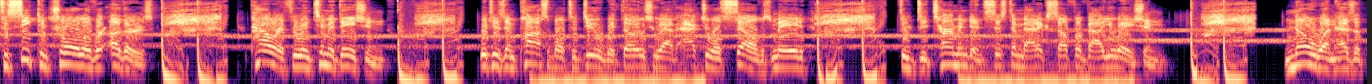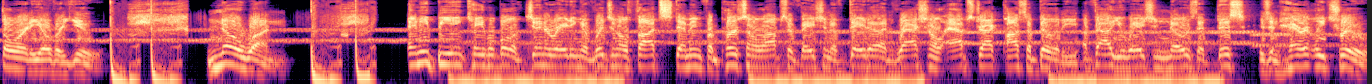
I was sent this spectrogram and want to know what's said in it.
To seek control over others. Power through intimidation, which is impossible to do with those who have actual selves made through determined and systematic self-evaluation. No one has authority over you. No one. Any being capable of generating original thoughts stemming from personal observation of data and rational abstract possibility, evaluation knows that this is inherently true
